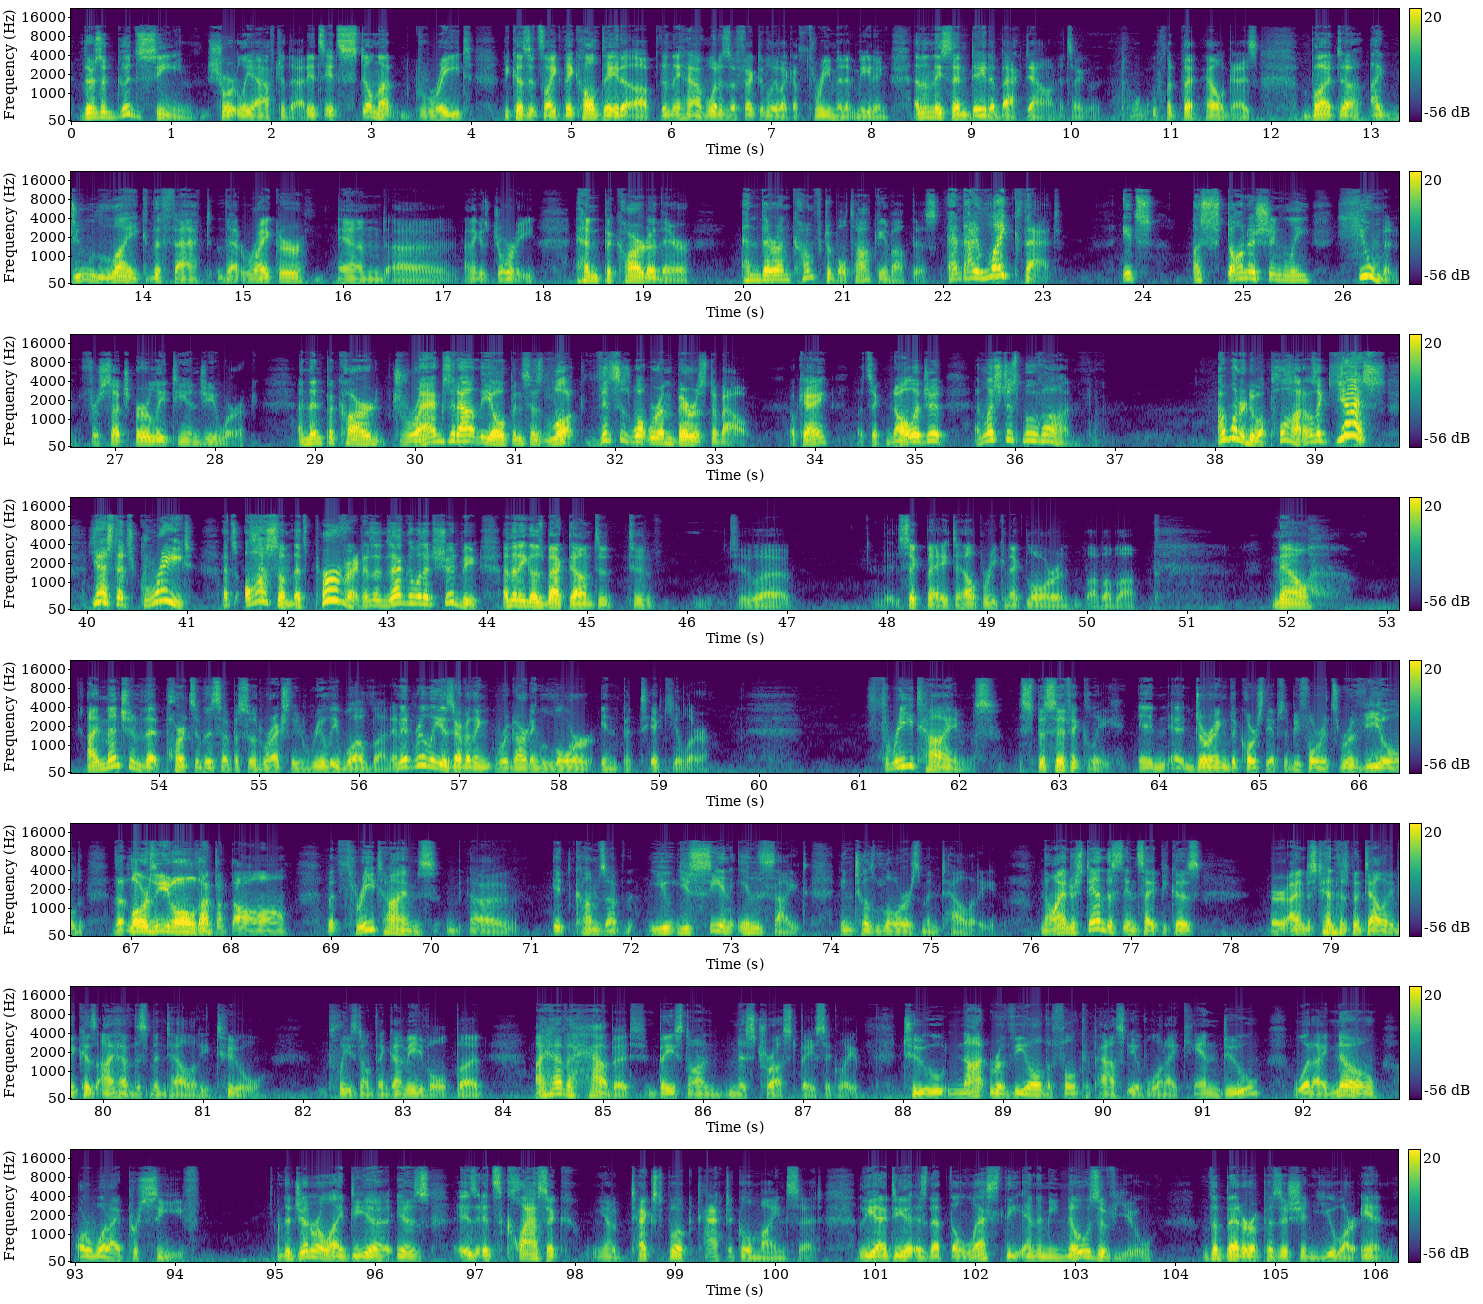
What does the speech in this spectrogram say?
There's a good scene shortly after that. It's it's still not great because it's like they call Data up, then they have what is effectively like a three minute meeting, and then they send Data back down. It's like, what the hell, guys? But uh, I do like the fact that Riker and uh, I think it's Geordi and Picard are there, and they're uncomfortable talking about this, and I like that. It's astonishingly human for such early TNG work. And then Picard drags it out in the open says, Look, this is what we're embarrassed about. Okay? Let's acknowledge it and let's just move on. I wanted to applaud. I was like, Yes! Yes, that's great! That's awesome! That's perfect! That's exactly what it should be. And then he goes back down to, to, to, uh, sick bay to help reconnect lore and blah, blah, blah. Now, I mentioned that parts of this episode were actually really well done, and it really is everything regarding lore in particular. Three times specifically in uh, during the course of the episode before it's revealed that lore's evil, but three times uh, it comes up. You you see an insight into lore's mentality. Now I understand this insight because, or I understand this mentality because I have this mentality too please don't think I'm evil, but I have a habit based on mistrust, basically, to not reveal the full capacity of what I can do, what I know, or what I perceive. the general idea is is it's classic you know textbook tactical mindset. The idea is that the less the enemy knows of you the better a position you are in.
